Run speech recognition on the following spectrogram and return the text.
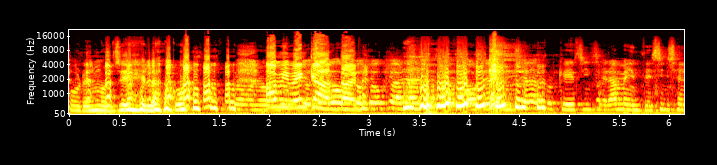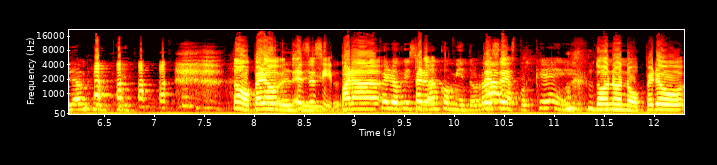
Pobre murciélago. No, no, A mí me encantan. Tengo, tengo que de murciélagos porque sinceramente, sinceramente. No, pero es decir, para... Pero que sigan comiendo desde- ratas, ¿por qué? No, no, no, pero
